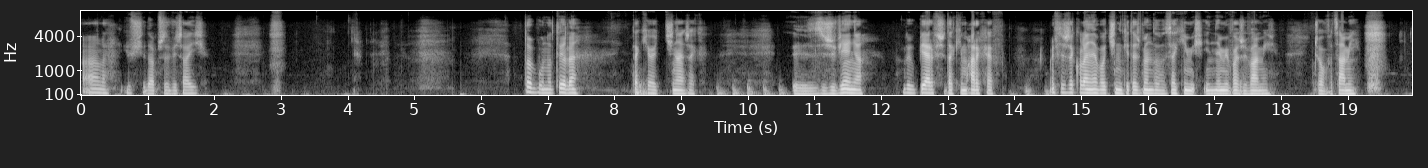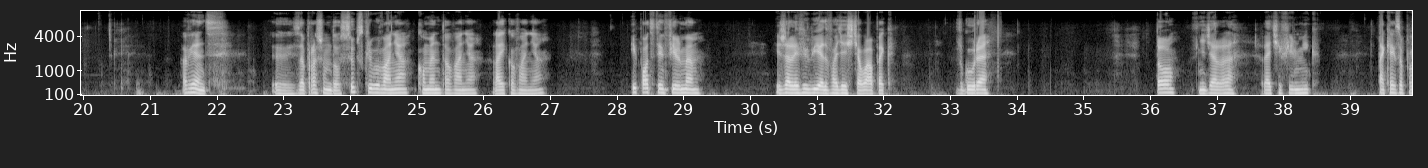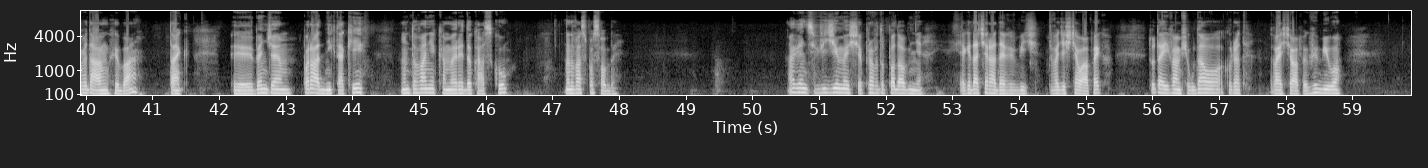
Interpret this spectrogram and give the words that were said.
ale już się da przyzwyczaić. To było na tyle. Taki odcineczek y, z żywienia. Był pierwszy taki marchew. Myślę, że kolejne odcinki też będą z jakimiś innymi warzywami czy owocami. A więc y, zapraszam do subskrybowania, komentowania, lajkowania. I pod tym filmem, jeżeli wybije 20 łapek w górę, to w niedzielę leci filmik. Tak jak zapowiadałem chyba. Tak. Yy, będzie poradnik taki. Montowanie kamery do kasku. Na dwa sposoby. A więc widzimy się prawdopodobnie. Jak dacie radę wybić 20 łapek. Tutaj wam się udało akurat 20 łapek wybiło.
